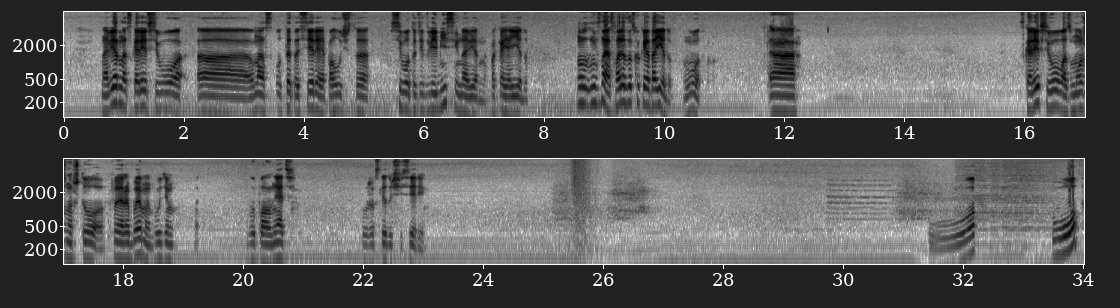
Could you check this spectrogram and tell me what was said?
Наверное, скорее всего, э, у нас вот эта серия получится всего вот эти две миссии, наверное, пока я еду. Ну, не знаю, смотря за сколько я доеду. Вот. А, скорее всего, возможно, что ФРБ мы будем выполнять уже в следующей серии. Оп. Оп.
